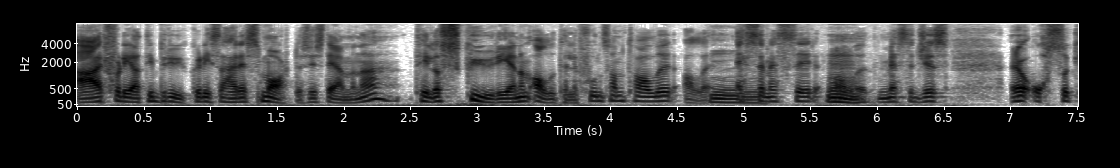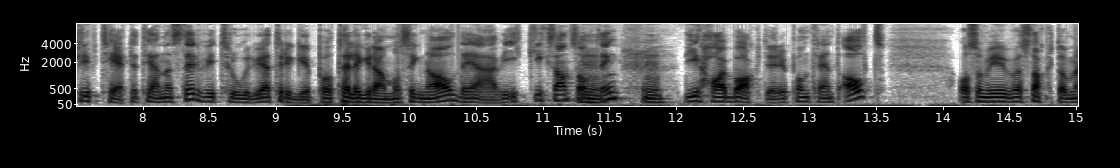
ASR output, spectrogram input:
er fordi at de bruker disse her smarte systemene til å skure gjennom alle telefonsamtaler, alle mm. SMS-er, mm. alle messages. Eh, også krypterte tjenester. Vi tror vi er trygge på telegram og signal. Det er vi ikke. ikke sant? Sånne mm. ting. Mm. De har bakdører på omtrent alt. Og som vi snakket om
